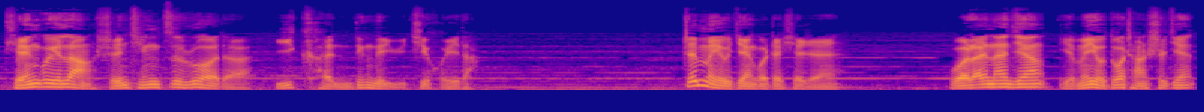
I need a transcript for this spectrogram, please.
田桂浪神情自若的以肯定的语气回答：“真没有见过这些人，我来南疆也没有多长时间。”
